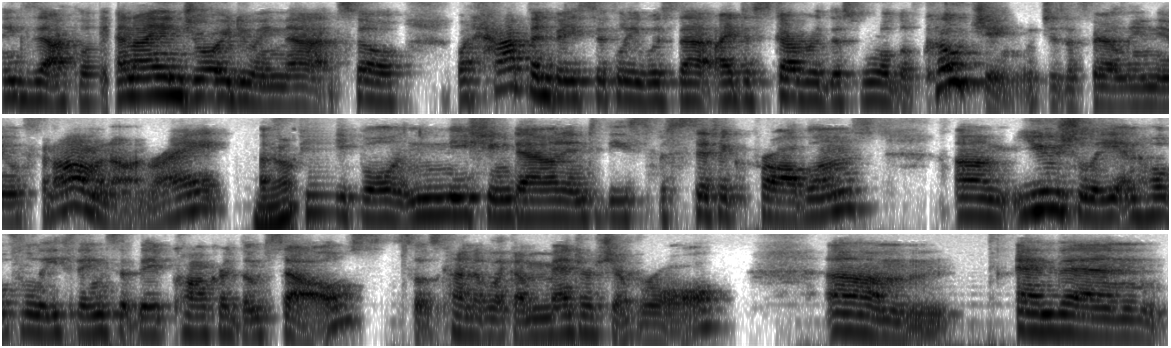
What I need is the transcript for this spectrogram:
exactly. And I enjoy doing that. So what happened basically was that I discovered this world of coaching, which is a fairly new phenomenon, right? Of people niching down into these specific problems, um, usually and hopefully things that they've conquered themselves. So it's kind of like a mentorship role. Um, and then,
